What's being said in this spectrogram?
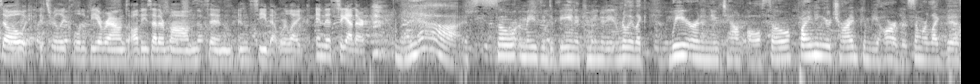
so it's really cool to be around all these other moms and, and see that we're like in this together. Yeah, it's so amazing to be in a community and really like we are in a new town also. Finding your tribe can be hard, but somewhere like this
